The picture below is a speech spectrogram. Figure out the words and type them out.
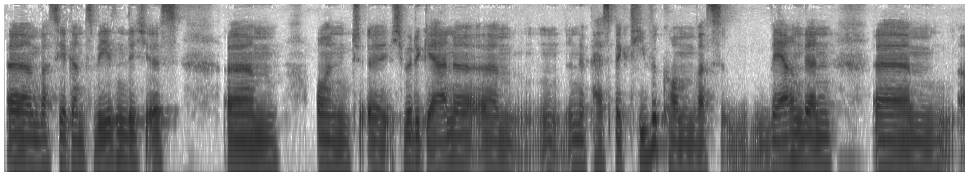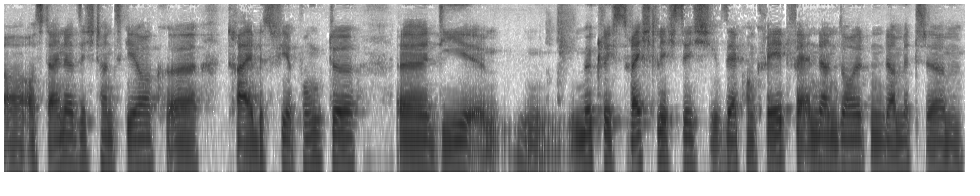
äh, was hier ganz wesentlich ist. Ähm, und äh, ich würde gerne ähm, eine Perspektive kommen. Was wären denn ähm, aus deiner Sicht, Hans-Georg, äh, drei bis vier Punkte, äh, die äh, möglichst rechtlich sich sehr konkret verändern sollten, damit ähm,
